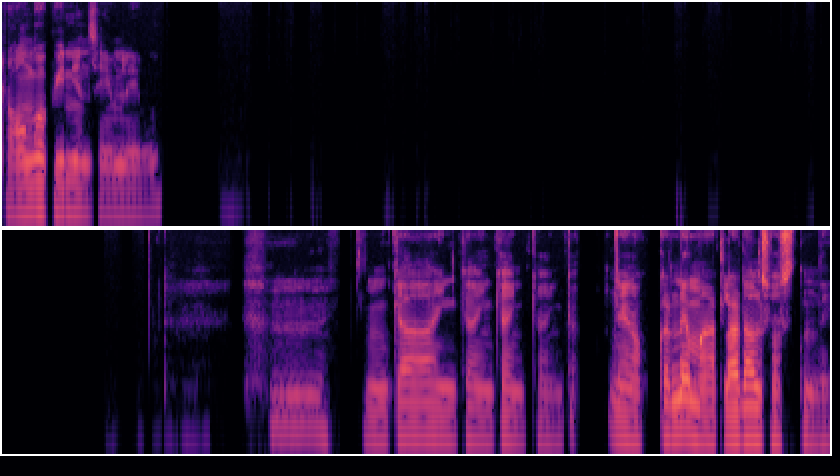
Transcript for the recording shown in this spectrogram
రాంగ్ ఒపీనియన్స్ ఏం లేవు. హ్మ్. ఇంకా, ఇంకా, ఇంకా, ఇంకా, ఇంకా నేనొక్కడినే మాట్లాడాల్సొస్తుంది.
